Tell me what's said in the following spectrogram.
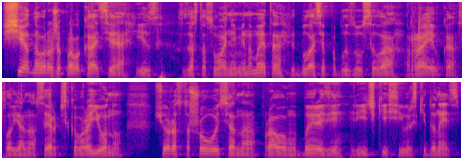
Ще одна ворожа провокація із застосуванням міномета відбулася поблизу села Раївка Слов'яно-Сербського району, що розташовується на правому березі річки Сіверський Донець.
